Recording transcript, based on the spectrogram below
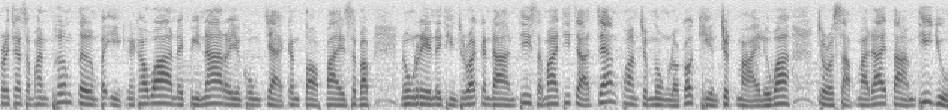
ประชาสัมพันธ์เพิ่มเติมไปอีกนะครับว่าในปีหน้าเรายังคงแจกกันต่อไปสำหรับโรงเรียนในถิ่นธุรกันดารที่สามารถที่จะแจ้งความจำนงแล้วก็เขียนจดหมาย หรือว่าโทรศัพท์มาได้ตามที่อยู่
